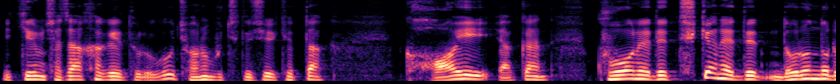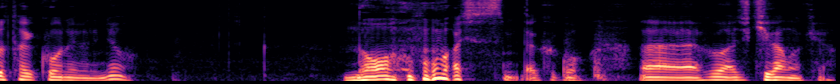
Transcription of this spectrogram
이 기름 자작하게 두르고 전을 부치듯이 이렇게 딱 거의 약간 구워내듯 튀겨내듯 노릇노릇하게 구워내면요. 너무 맛있습니다. 그거. 에, 그거 아주 기가 막혀요.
